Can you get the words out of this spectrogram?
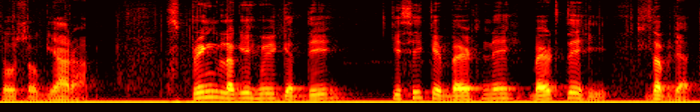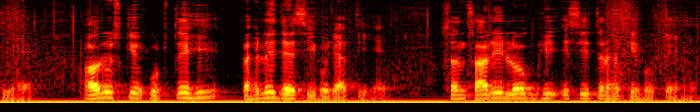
211 स्प्रिंग लगी हुई गद्दी किसी के बैठने, बैठते ही दब जाती है। और उसके उठते ही पहले जैसी हो जाती है। संसारी लोग भी इसी तरह के होते हैं।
